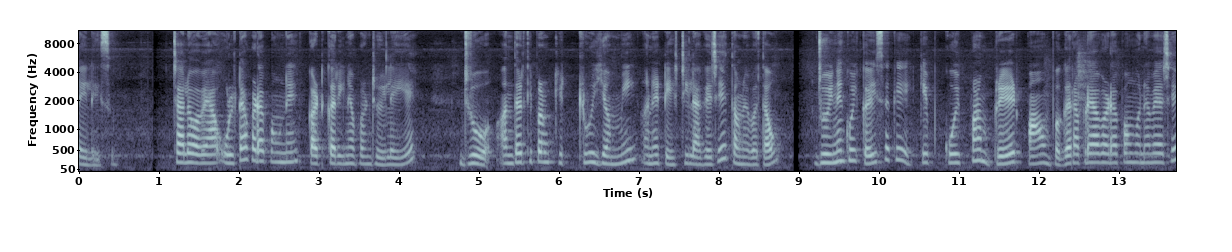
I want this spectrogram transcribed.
લઈ લઈશું. ચાલો હવે આ ઉલટા વડાપાઉંને કટ કરીને પણ જોઈ લઈએ. જુઓ, અંદરથી પણ કેટલું યમ્મી અને ટેસ્ટી લાગે છે, તમને બતાવું. જોઈને કોઈ કહી શકે કે કોઈ પણ બ્રેડ, પાઉં વગર આપણે આ વડાપાઉં બનાવ્યા છે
